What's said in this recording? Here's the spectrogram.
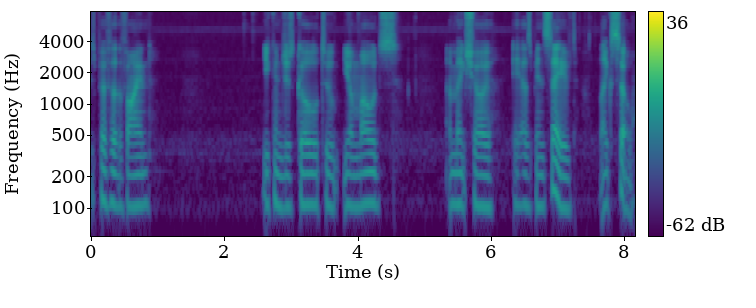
it's perfectly fine. You can just go to your modes and make sure it has been saved, like so.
